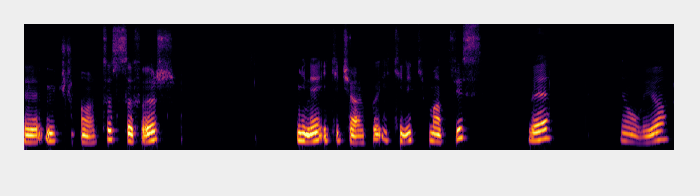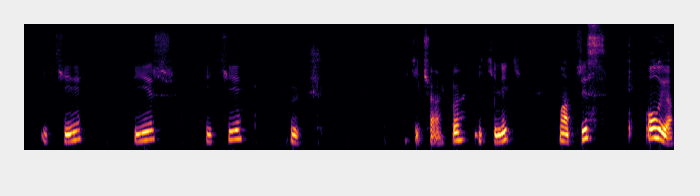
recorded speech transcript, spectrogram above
3 artı 0 yine 2 çarpı 2'lik matris ve ne oluyor? 2 1 2 3 2 çarpı 2'lik matris oluyor.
